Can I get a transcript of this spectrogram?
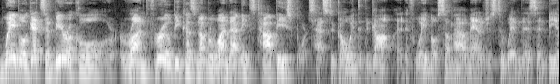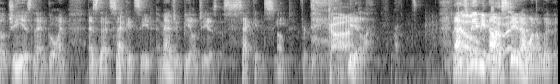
Weibo gets a miracle run through because number one, that means Top Esports has to go into the gauntlet if Weibo somehow manages to win this, and BLG is then going as that second seed. Imagine BLG as a second oh, seed oh, for God. That's no, maybe not no, a state I want to live in.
